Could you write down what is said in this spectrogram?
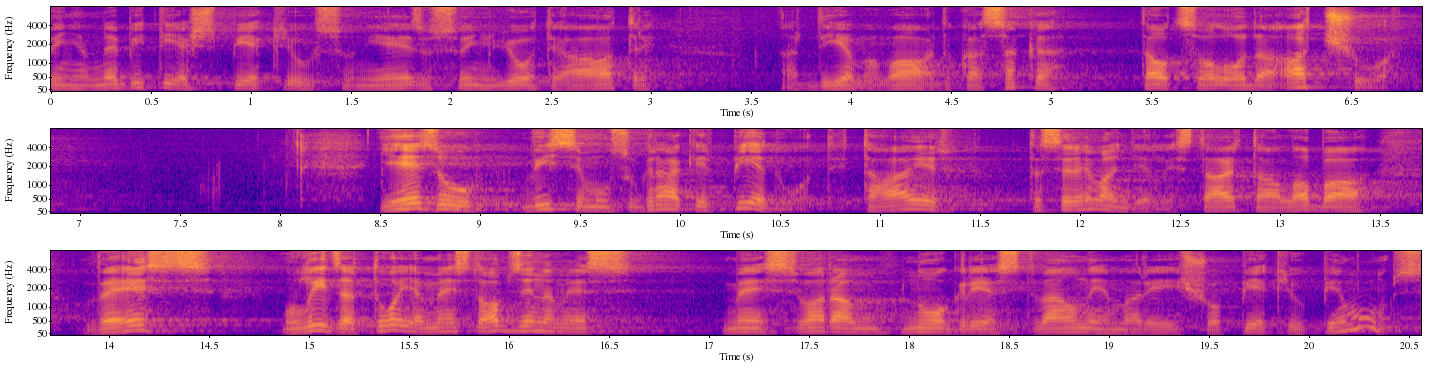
viņam nebija tieši piekļuvis, un Jēzus viņu ļoti ātri ar Dieva vārdu, kā saka tautas valodā, atšo. Jēzu visi mūsu grēki ir piedoti. Tā ir, tas ir evaņģēlis, tā ir tā labā vēsts. Un līdz ar to, ja mēs to apzināmies, mēs varam nogriezt vēlniem arī šo piekļuvi pie mums.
